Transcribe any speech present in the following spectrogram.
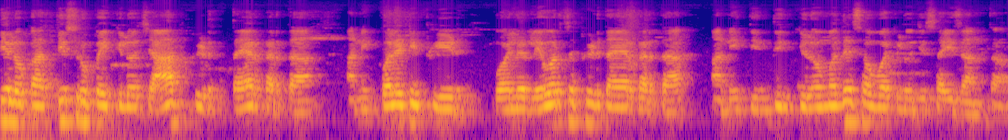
ते लोक तीस रुपये किलोच्या आत फीड तयार करता आणि क्वालिटी फीड बॉयलर लेवरचं फीड तयार करता आणि तीन तीन किलोमध्ये सव्वा किलोची साईज आणता.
